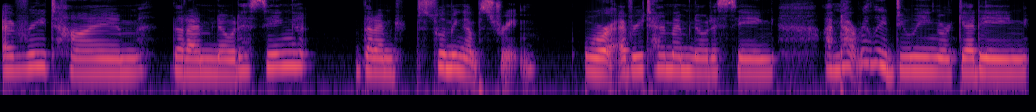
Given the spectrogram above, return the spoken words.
every time that I'm noticing that I'm swimming upstream or every time I'm noticing I'm not really doing or getting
